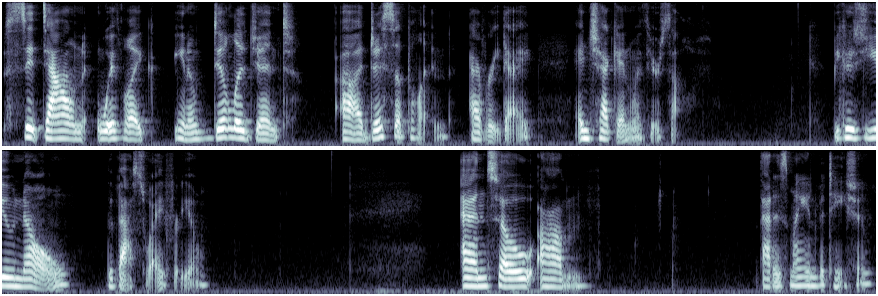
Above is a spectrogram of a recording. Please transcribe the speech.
sit down with, like, you know, diligent uh, discipline every day and check in with yourself because you know the best way for you. And so, um, that is my invitation.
